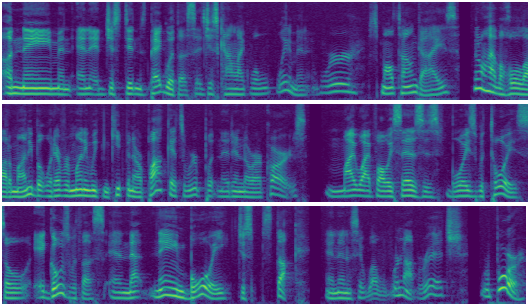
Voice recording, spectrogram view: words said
a name, and, and it just didn't peg with us. It's just kind of like, well, wait a minute. We're small town guys. We don't have a whole lot of money, but whatever money we can keep in our pockets, we're putting it into our cars. My wife always says is boys with toys. So it goes with us. And that name boy just stuck. And then I said, well, we're not rich. We're poor.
